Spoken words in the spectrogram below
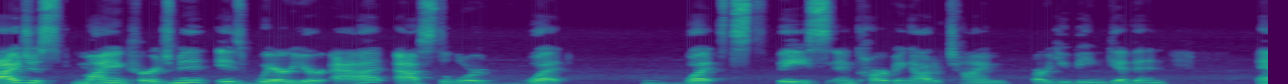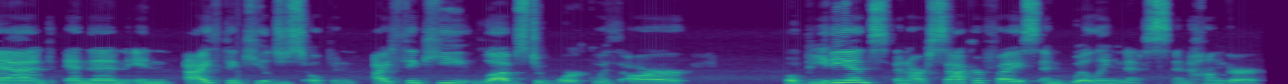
I just my encouragement is where you're at, ask the Lord what what space and carving out of time are you being given? And and then in I think he'll just open I think he loves to work with our obedience and our sacrifice and willingness and hunger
